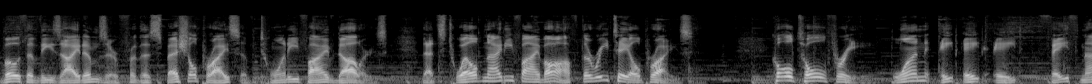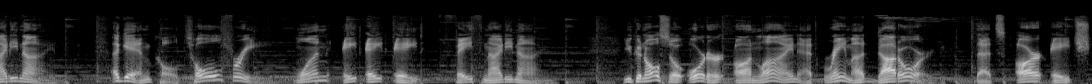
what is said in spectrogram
Both of these items are for the special price of $25. That's $12.95 off the retail price. Call toll free 1 888 Faith 99. Again, call toll free 1 888 Faith 99. You can also order online at rhema.org. That's R H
